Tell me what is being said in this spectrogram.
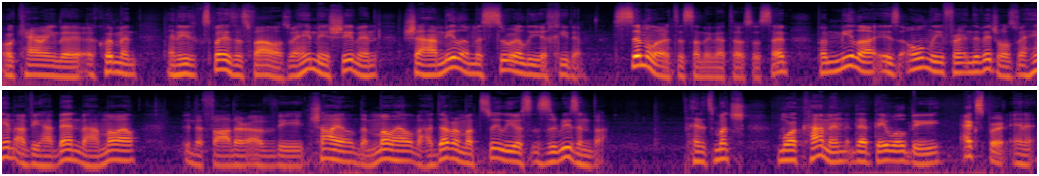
or carrying the equipment? And he explains as follows: similar to something that Toso said, but Mila is only for individuals. V'hem avihaben v'hamoel, the father of the child, the mohel, v'hadavar matzuilius zirizenba. And it's much more common that they will be expert in it.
